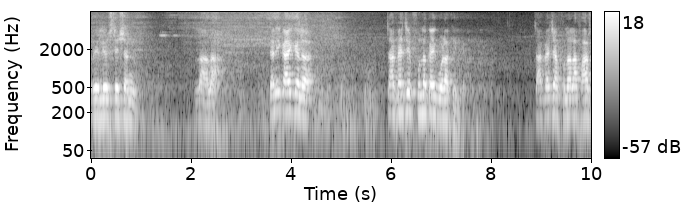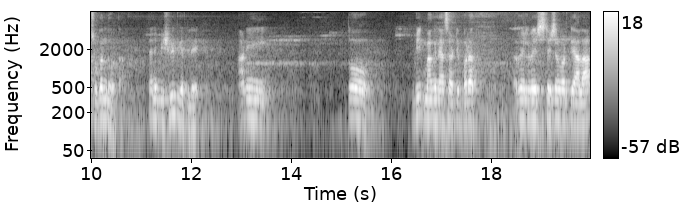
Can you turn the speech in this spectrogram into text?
रेल्वे स्टेशनला आला. त्याने काय केलं? चाफ्याचे फुलं काही गोळा केले. चाफ्याच्या फुलाला फार सुगंध होता. त्याने पिशवीत घेतले. आणि तो भीक मागण्यासाठी परत रेल्वे स्टेशनवरती आला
